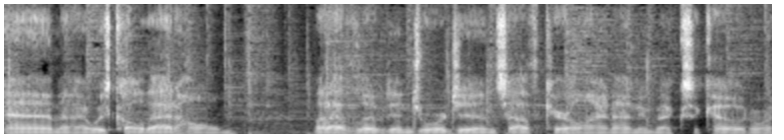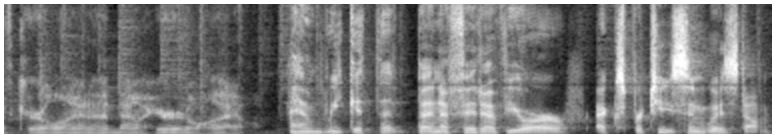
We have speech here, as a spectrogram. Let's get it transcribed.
and I always call that home. But I've lived in Georgia and South Carolina, New Mexico, North Carolina, and now here in Ohio. And we get the benefit of your expertise and wisdom.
